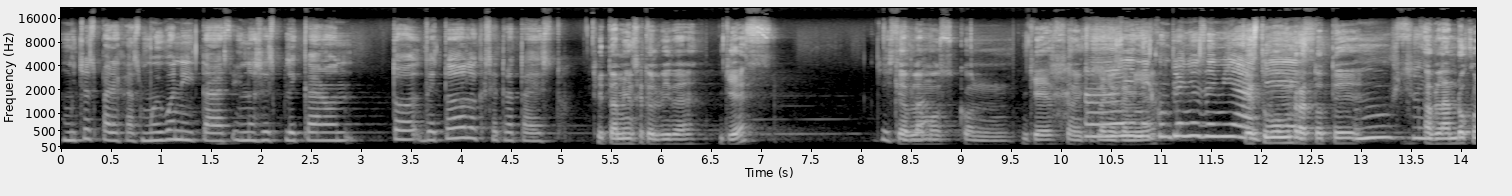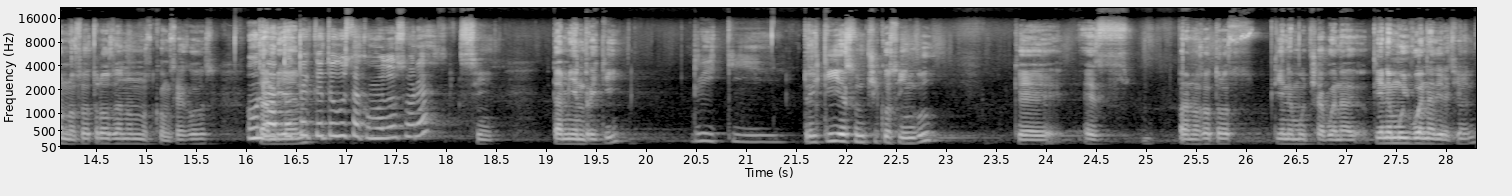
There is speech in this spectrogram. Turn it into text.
muchas parejas muy bonitas y nos explicaron to- de todo lo que se trata esto. Sí, también se te olvida Jess, que hablamos con Jess en el cumpleaños Ay, de en Mía. el cumpleaños de Mía. Que estuvo un ratote sí. hablando con nosotros, dándonos consejos. ¿Un también, ratote que te gusta como dos horas? Sí. También Ricky. Ricky. Ricky es un chico single que es para nosotros tiene mucha buena tiene muy buena dirección.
